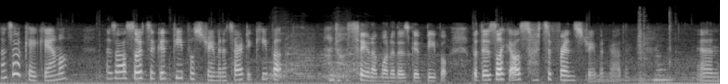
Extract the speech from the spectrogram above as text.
That's okay, Camel. There's all sorts of good people streaming. It's hard to keep up. I'm not saying I'm one of those good people, but there's like all sorts of friends streaming, rather. And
